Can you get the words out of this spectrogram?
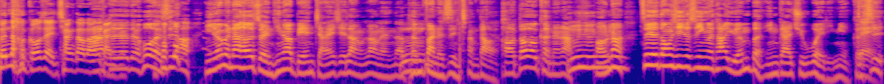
吞到口水呛到那种感觉，对对对，或者是 啊，你原本在喝水，你听到别人讲一些让让人呃喷饭的事情，呛到了，好都有可能啊。好，那这些东西就是因为它原本应该去胃里面，可是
